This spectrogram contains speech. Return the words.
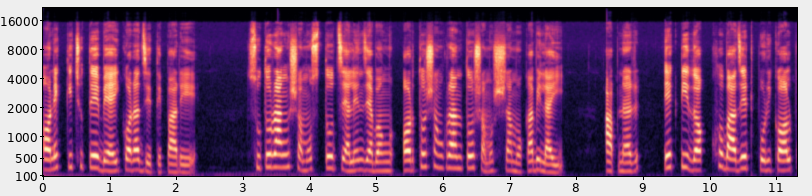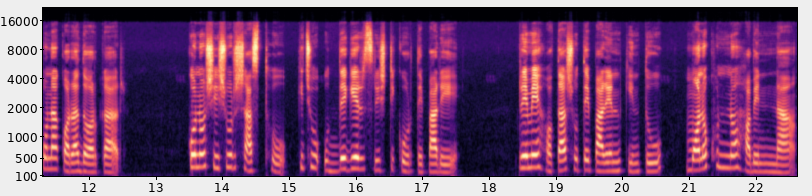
অনেক কিছুতে ব্যয় করা যেতে পারে। সুতরাং সমস্ত চ্যালেঞ্জ এবং অর্থ সংক্রান্ত সমস্যা মোকাবিলায় আপনার একটি দক্ষ বাজেট পরিকল্পনা করা দরকার। কোনো শিশুর স্বাস্থ্য কিছু উদ্বেগের সৃষ্টি করতে পারে। প্রেমে হতাশ হতে পারেন কিন্তু মনক্ষুণ্ণ হবেন না।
